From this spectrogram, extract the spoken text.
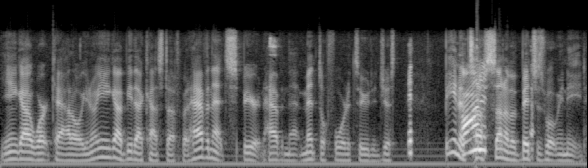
you ain't got to work cattle, you know, you ain't got to be that kind of stuff. But having that spirit and having that mental fortitude and just being a tough son of a bitch is what we need.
